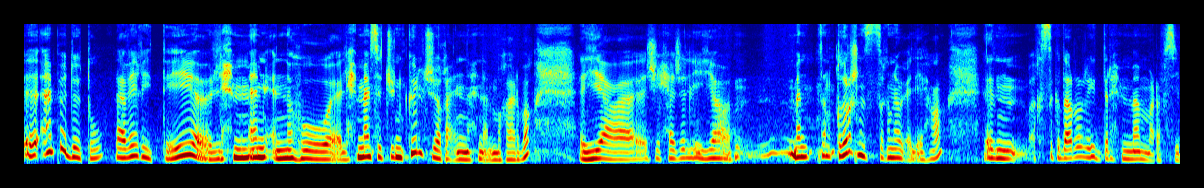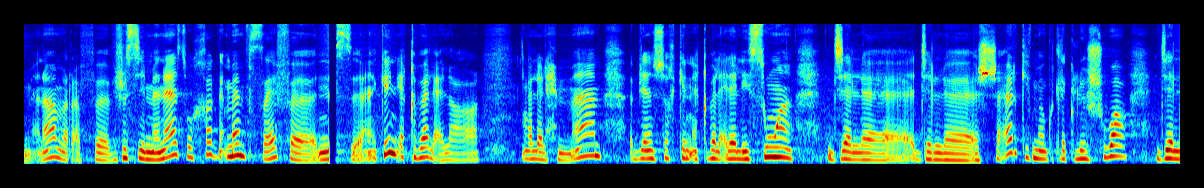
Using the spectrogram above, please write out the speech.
un peu de tout la vérité الحمام لأنه الحمام c'est une culture عندنا حنا المغاربة. هي شي حاجة اللي هي ما نقدروش نستغناو عليها. خصك ضروري دير حمام مرة في السيمانة مرة في جوج سيمانات واخا même في الصيف الناس يعني كاين إقبال على على الحمام. bien sûr كاين إقبال على les soins ديال ديال الشعر. كيف ما قلت لك le choix ديال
